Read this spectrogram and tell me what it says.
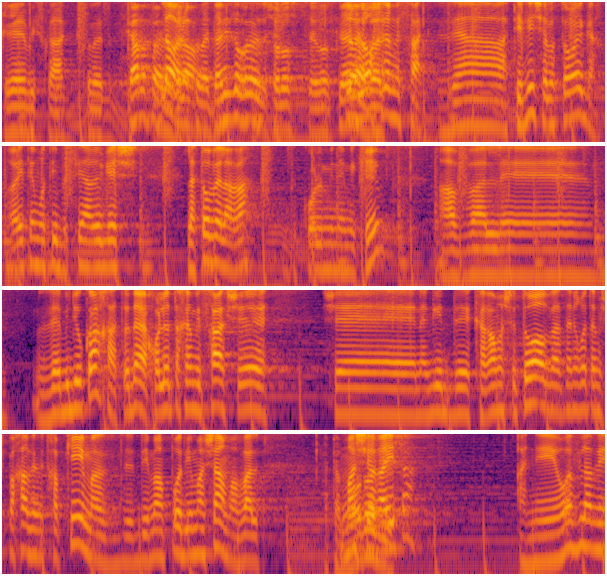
אחרי משחק? זאת אומרת, כמה פעמים? לא, לא. זאת אומרת, אני זוכר איזה שלוש סצנות כאלה, לא, לא אבל- אחרי משחק. זה הטבעי של אותו רגע. ראיתם אותי בשיא הרגש לטוב ולרע, בכל מיני מקרים, אבל אה, זה בדיוק ככה. אתה יודע, יכול להיות אחרי משחק ש... שנגיד אה, קרה משהו טוב, ואז אני רואה את המשפחה ומתחבקים, אז דמעה פה, דמעה שם, אבל אתה מה מאוד שראית, רגיש. אני אוהב להביא,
